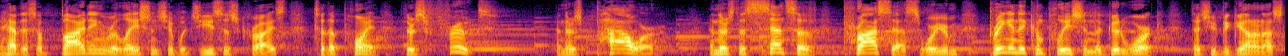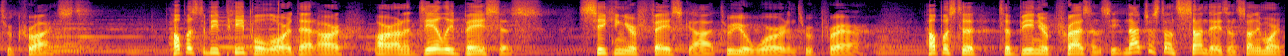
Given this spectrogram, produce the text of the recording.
have this abiding relationship with Jesus Christ to the point there's fruit and there's power and there's this sense of process where you're bringing to completion the good work that you've begun on us through Christ. Help us to be people, Lord, that are, are on a daily basis seeking your face, God, through your word and through prayer. Help us to, to be in your presence, not just on Sundays and Sunday morning,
